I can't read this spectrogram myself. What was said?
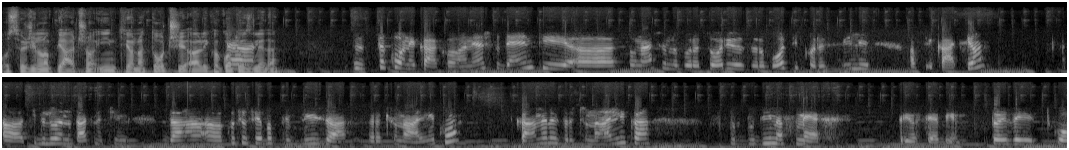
osvežilno pijačo in ti jo natoči ali kako to izgleda. Uh, Tako nekako. Ne? Študenti uh, so v našem laboratoriju za robotiko razvili aplikacijo, uh, ki deluje na tak način, da uh, ko se oseba približa računalniku, kamera iz računalnika spodbudi na smeh. pri osebi. To je zdaj tako.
